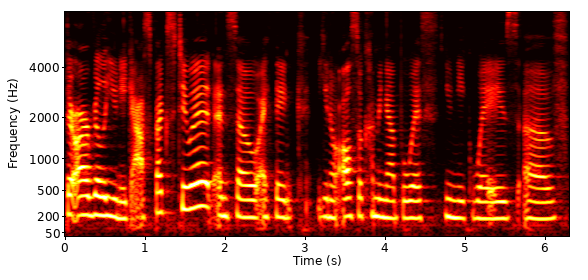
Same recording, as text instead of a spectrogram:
there are really unique aspects to it. And so I think, you know, also coming up with unique ways of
